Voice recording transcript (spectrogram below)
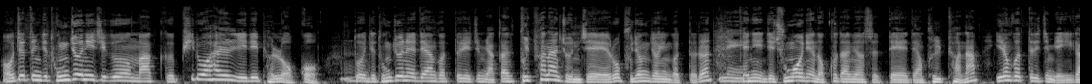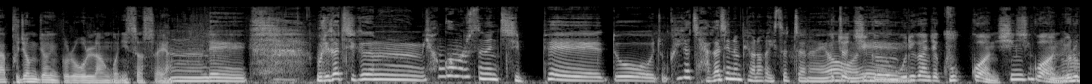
어쨌든 이제 동전이 지금 막 그 필요할 일이 별로 없고 음. 또 이제 동전에 대한 것들이 좀 약간 불편한 존재로 부정적인 것들은 네. 괜히 이제 주머니에 넣고 다녔을 때에 대한 불편함 이런 것들이 좀 얘기가 부정적으로 올라온 건 있었어요. 음, 네. 우리가 지금 현금으로 쓰는 지폐도 좀 크기가 작아지는 변화가 있었잖아요. 그렇죠. 지금 예. 우리가 이제 국권, 신권 어.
